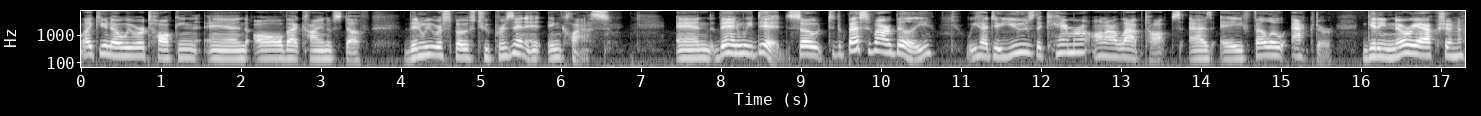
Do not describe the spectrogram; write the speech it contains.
Like, you know, we were talking and all that kind of stuff then we were supposed to present it in class. And then we did. So, to the best of our ability, we had to use the camera on our laptops as a fellow actor, getting no reaction,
